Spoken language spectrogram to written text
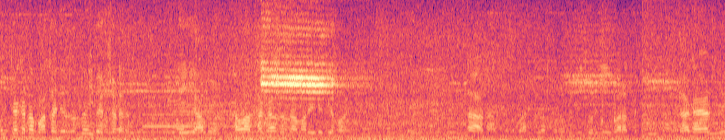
ওই টাকাটা বাঁচানোর জন্য এই ব্যবসাটা করি। এই আমি খাওয়া থাকা যাতে আমার এটা দিয়ে হয়। না না কোনো বাড়ি ঘর কোনো কিছুই করিনি ভাড়া থাকি। ঢাকায় আসছি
